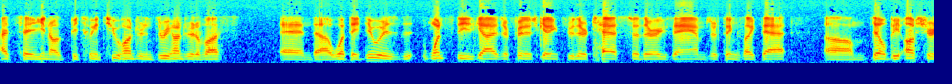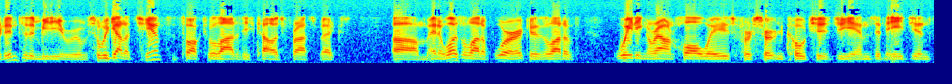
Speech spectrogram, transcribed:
I'd say, you know, between 200 and 300 of us. And uh, what they do is, that once these guys are finished getting through their tests or their exams or things like that, um, they'll be ushered into the media room. So we got a chance to talk to a lot of these college prospects, um, and it was a lot of work. It was a lot of waiting around hallways for certain coaches, GMs, and agents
